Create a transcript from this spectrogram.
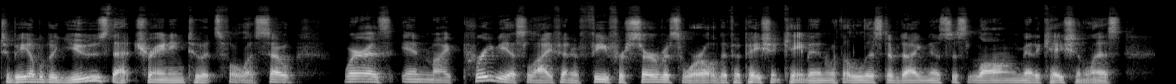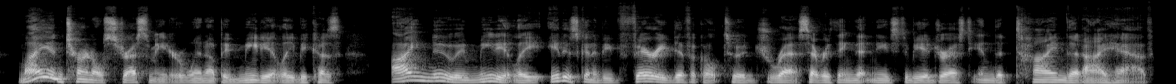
to be able to use that training to its fullest. So, Whereas in my previous life in a fee for service world, if a patient came in with a list of diagnosis, long medication list, my internal stress meter went up immediately because I knew immediately it is going to be very difficult to address everything that needs to be addressed in the time that I have.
